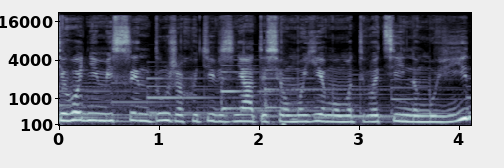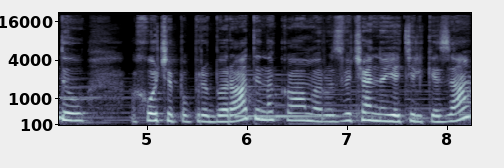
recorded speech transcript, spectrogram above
Сьогодні мій син дуже хотів знятися у моєму мотиваційному відео, хоче поприбирати на камеру. Звичайно, я тільки за.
